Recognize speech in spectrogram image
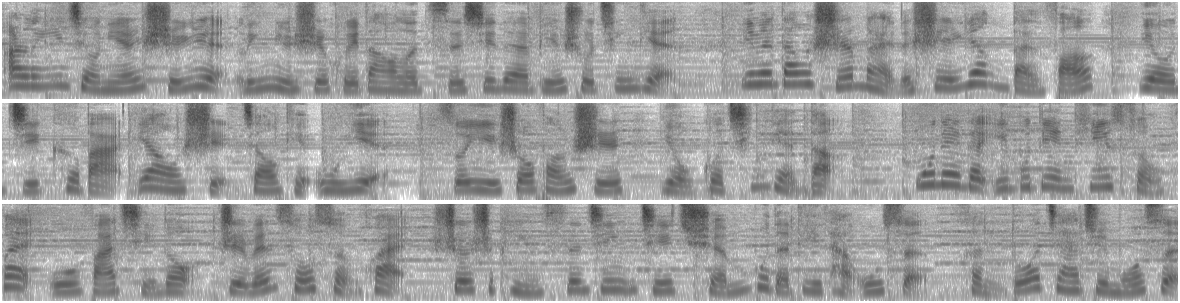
二零一九年十月，林女士回到了慈溪的别墅清点，因为当时买的是样板房，又即刻把钥匙交给物业，所以收房时有过清点的。屋内的一部电梯损坏，无法启动；指纹锁损坏，奢侈品丝巾及全部的地毯污损，很多家具磨损，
